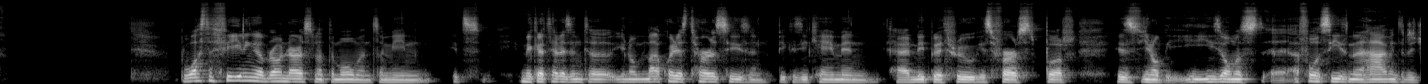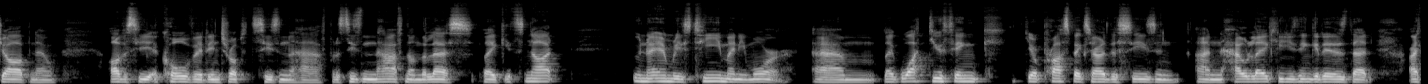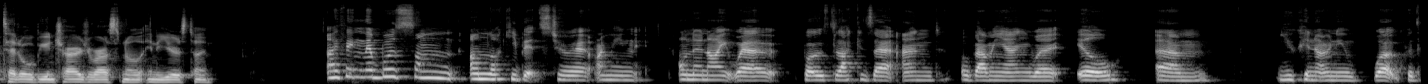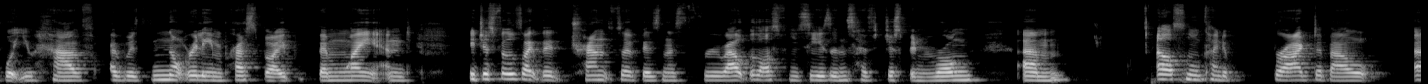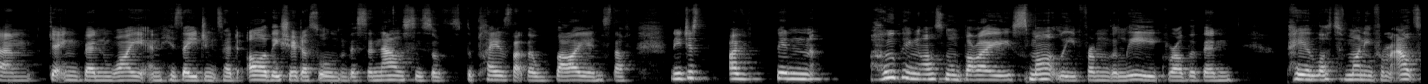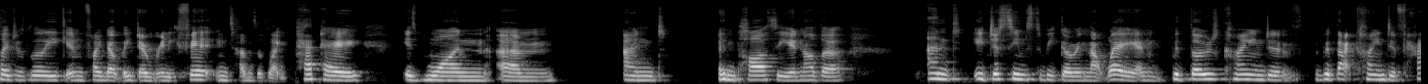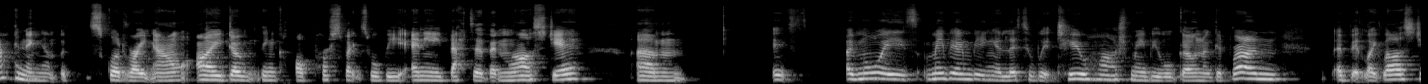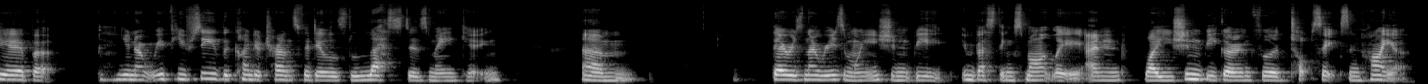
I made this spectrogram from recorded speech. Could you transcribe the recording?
But what's the feeling around Arsenal at the moment? I mean, it's Mikel Arteta's into you know not quite his third season because he came in uh, midway through his first, but his you know he's almost a full season and a half into the job now. Obviously, a COVID interrupted season and a half, but a season and a half nonetheless. Like it's not Unai Emery's team anymore. Um, like, what do you think your prospects are this season, and how likely do you think it is that Arteta will be in charge of Arsenal in a year's time? I think there was some unlucky bits to it. I mean, on a night where both Lacazette and Aubameyang were ill, um, you can only work with what you have. I was not really impressed by Ben White, and it just feels like the transfer business throughout the last few seasons has just been wrong. Um, Arsenal kind of bragged about um, getting Ben White, and his agent said, "Oh, they showed us all this analysis of the players that they'll buy and stuff." And he just, I've been hoping Arsenal buy smartly from the league rather than pay a lot of money from outside of the league and find out they don't really fit in terms of like Pepe is one. Um, and in Partey another. And it just seems to be going that way. And with those kind of with that kind of happening at the squad right now i don't think our prospects will be any better than last year. Um it's i'm always maybe i'm being a little bit too harsh maybe we'll go on a good run a bit like last year but you know if you see the kind of transfer deals leicester's making um there is no reason why you shouldn't be investing smartly and why you shouldn't be going for top six and higher.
